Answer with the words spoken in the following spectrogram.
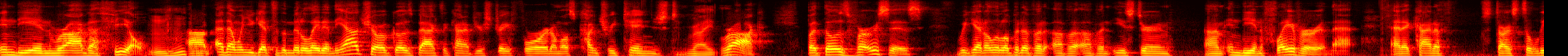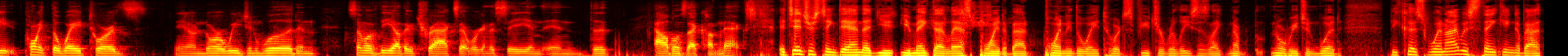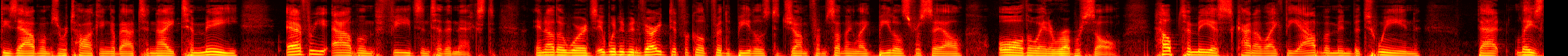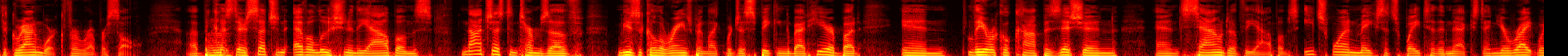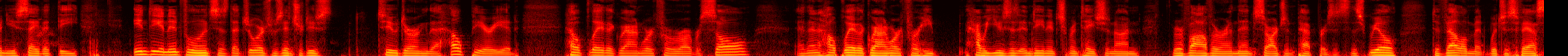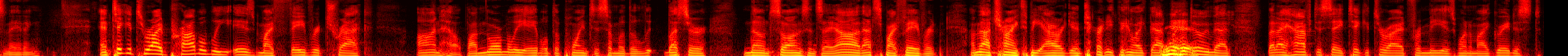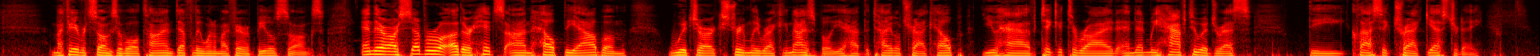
Indian raga feel. Mm-hmm. Um, and then when you get to the middle eight and the outro, it goes back to kind of your straightforward, almost country tinged right. rock. But those verses, we get a little bit of, a, of, a, of an Eastern um, Indian flavor in that. And it kind of starts to lead, point the way towards, you know, Norwegian Wood and some of the other tracks that we're going to see in, in the albums that come next. It's interesting, Dan, that you, you make that last point about pointing the way towards future releases like Norwegian Wood, because when I was thinking about these albums we're talking about tonight, to me, every album feeds into the next. In other words, it would have been very difficult for the Beatles to jump from something like Beatles for Sale all the way to Rubber Soul. Help to me is kind of like the album in between that lays the groundwork for Rubber Soul uh, because mm-hmm. there's such an evolution in the albums, not just in terms of musical arrangement, like we're just speaking about here, but in lyrical composition and sound of the albums. Each one makes its way to the next. And you're right when you say that the Indian influences that George was introduced to during the Help period help lay the groundwork for Rubber Soul, and then help lay the groundwork for he how he uses Indian instrumentation on Revolver and then Sergeant Pepper's. It's this real development, which is fascinating. And Ticket to Ride probably is my favorite track on Help. I'm normally able to point to some of the lesser known songs and say, ah, oh, that's my favorite. I'm not trying to be arrogant or anything like that by doing that. But I have to say, Ticket to Ride for me is one of my greatest, my favorite songs of all time. Definitely one of my favorite Beatles songs. And there are several other hits on Help the album which are extremely recognizable. You have the title track Help, you have Ticket to Ride, and then we have to address the classic track Yesterday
